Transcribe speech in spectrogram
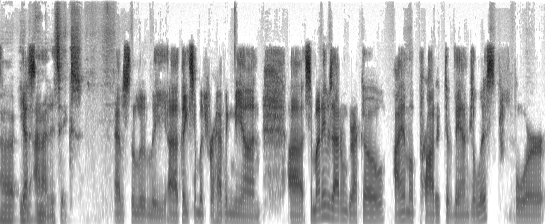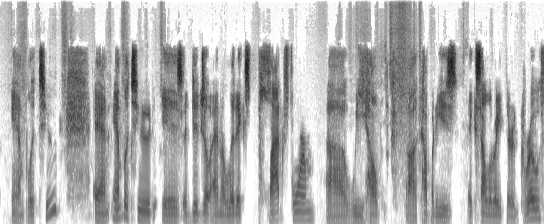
uh, in yes. analytics. Absolutely. Uh, thanks so much for having me on. Uh, so, my name is Adam Greco. I am a product evangelist for Amplitude. And Amplitude is a digital analytics platform. Uh, we help uh, companies accelerate their growth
